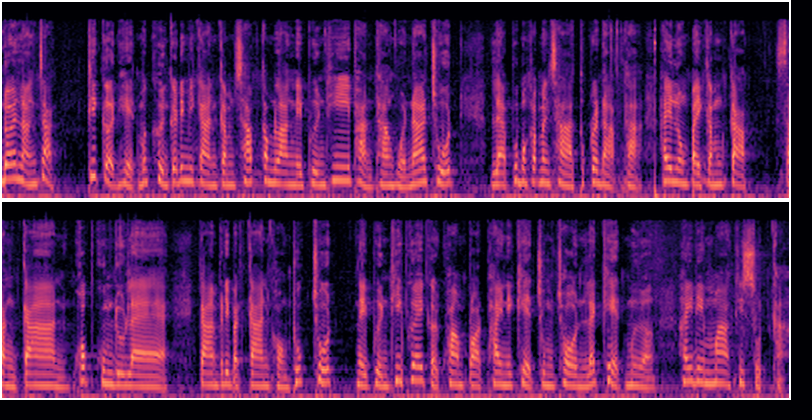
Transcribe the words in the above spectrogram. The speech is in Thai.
โดยหลังจากที่เกิดเหตุเมื่อคืนก็ได้มีการกำชับกำลังในพื้นที่ผ่านทางหัวหน้าชุด และผู้บังคับบัญชาทุกระดับค่ะ ให้ลงไปกำกับ สั่งการควบคุมดูแล การปฏิบัติการของทุกชุด ในพื้นที่เพื่อให้เกิดความปลอดภัยในเขตชุมชน และเขตเมืองให้ได้มากที่สุดค่ะ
